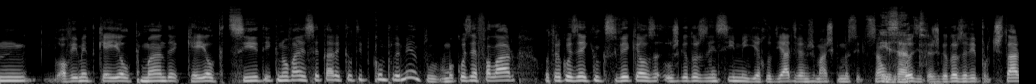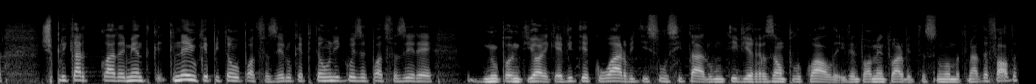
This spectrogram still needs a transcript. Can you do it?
um, obviamente que é ele que manda, que é ele que decide e que não vai aceitar aquele tipo de complemento. Uma coisa é falar, outra coisa é aquilo que se vê que é os, os jogadores em cima e a rodear. Tivemos mais que uma situação, Exato. dois e três jogadores a vir protestar. Explicar claramente que, que, nem o capitão o pode fazer. O capitão, a única coisa que pode fazer é, no plano teórico, é vir ter com o árbitro e solicitar o motivo e a razão pelo qual eventualmente o árbitro assinou uma determinada falta.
